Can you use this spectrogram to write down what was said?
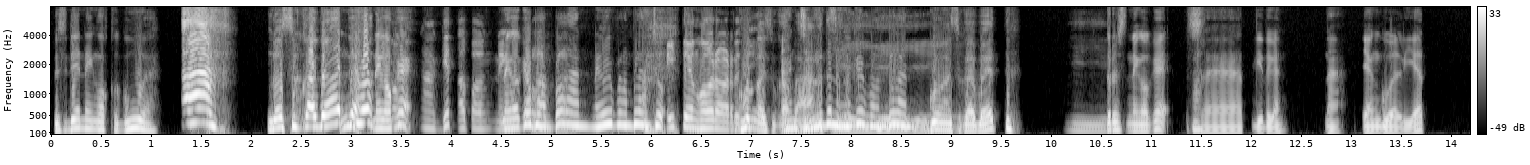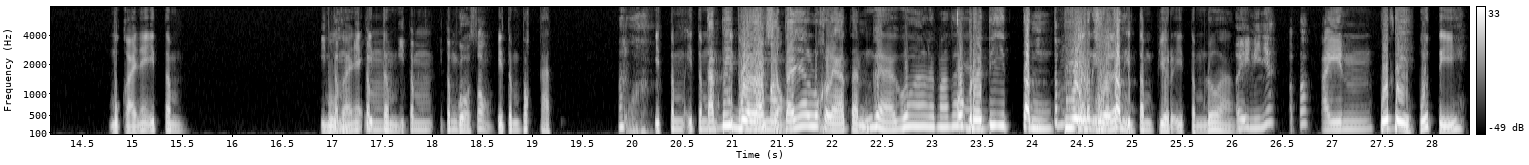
terus dia nengok ke gua. ah nggak suka banget Enggak, gua nengoknya ngaget apa nengok nengoknya pelan-pelan, nengoknya pelan-pelan, Cuk. Itu yang horor. gua nggak suka Anjing banget itu sih nengoknya pelan-pelan. gua nggak suka banget tuh Terus Terus nengoknya set gitu kan. Nah, yang gua lihat mukanya hitam, mukanya hitam. hitam hitam gosong. hitam pekat. Hitam hitam. tapi hitam bola kosong. matanya lu kelihatan Enggak, gua ngeliat matanya. oh berarti hitam Hitam pure hitam hitam pure hitam doang. Eh ininya apa? Kain putih Putih.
